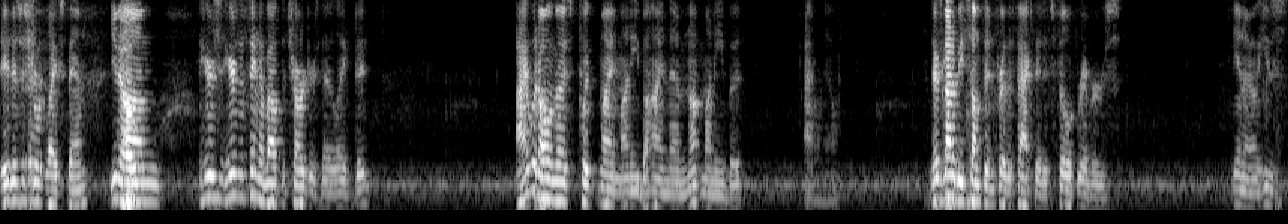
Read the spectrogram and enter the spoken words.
it is a short lifespan. You know, Um, here's here's the thing about the Chargers though, like the, I would almost put my money behind them. Not money, but I don't know. There's got to be something for the fact that it's Philip Rivers. You know, he's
